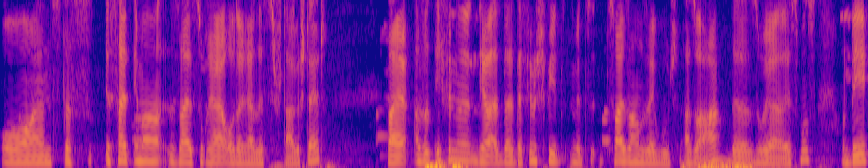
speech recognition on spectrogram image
Und das ist halt immer, sei es surreal oder realistisch dargestellt. Weil, also ich finde, der, der, der, Film spielt mit zwei Sachen sehr gut. Also A, der Surrealismus und B,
